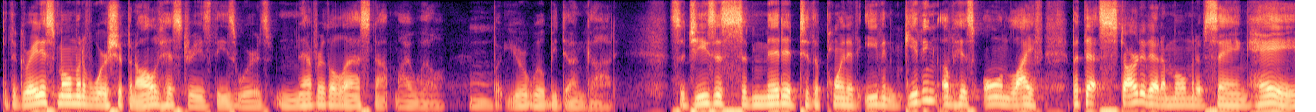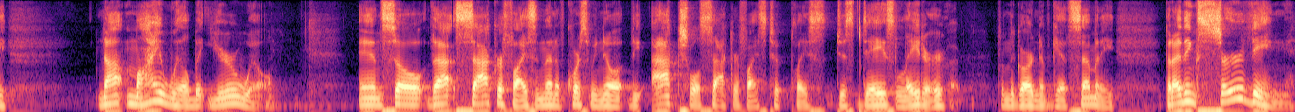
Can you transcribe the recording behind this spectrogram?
But the greatest moment of worship in all of history is these words Nevertheless, not my will, but your will be done, God. So Jesus submitted to the point of even giving of his own life, but that started at a moment of saying, Hey, not my will, but your will. And so that sacrifice, and then of course we know the actual sacrifice took place just days later from the Garden of Gethsemane. But I think serving,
